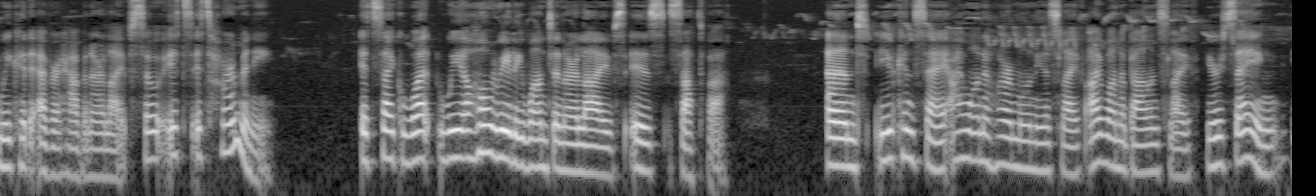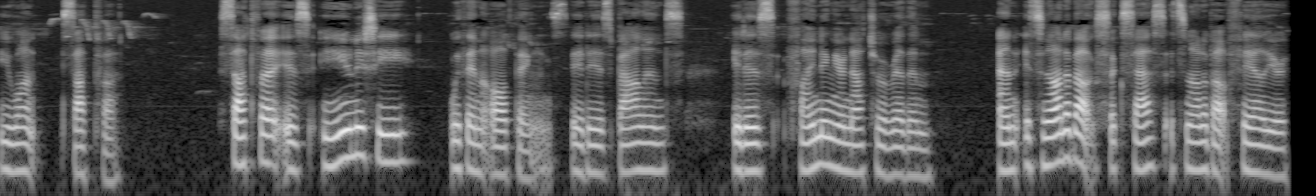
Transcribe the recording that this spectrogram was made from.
we could ever have in our lives. So it's it's harmony. It's like what we all really want in our lives is sattva. And you can say, I want a harmonious life, I want a balanced life. You're saying you want sattva. Sattva is unity within all things. It is balance. It is finding your natural rhythm. And it's not about success, it's not about failure.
